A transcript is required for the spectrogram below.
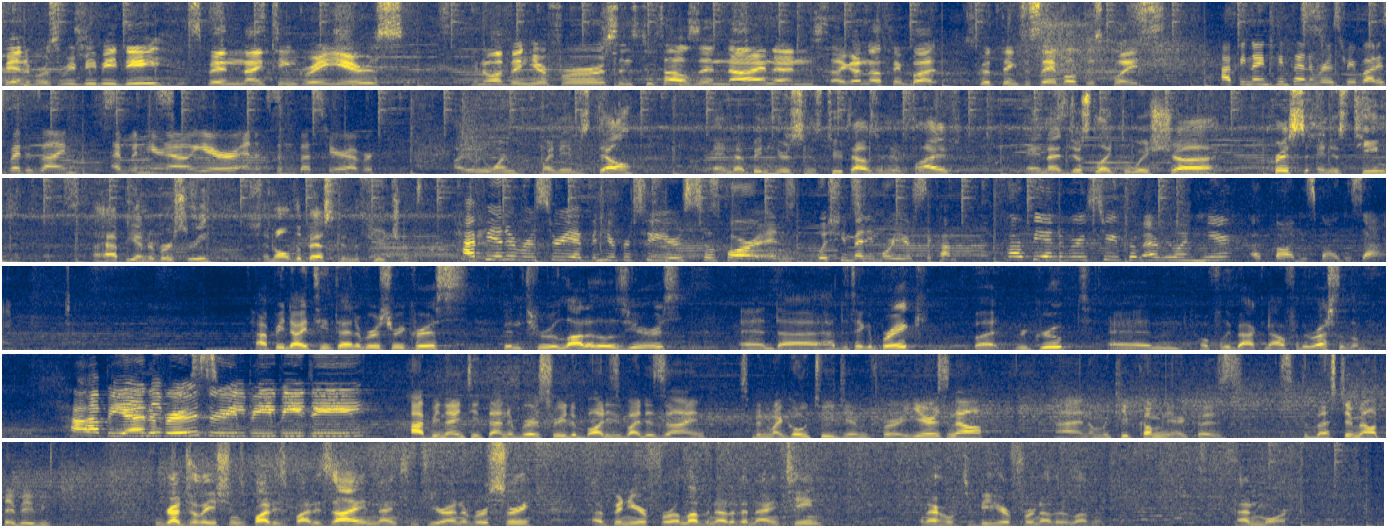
Happy anniversary, BBD. It's been 19 great years. You know, I've been here for since 2009, and I got nothing but good things to say about this place. Happy 19th anniversary, Bodies by Design. I've been here now a year, and it's been the best year ever. Hi everyone, my name is Dell, and I've been here since 2005. And I'd just like to wish uh, Chris and his team a happy anniversary and all the best in the future. Happy anniversary. I've been here for two years so far and wishing many more years to come. Happy anniversary from everyone here at Bodies by Design. Happy 19th anniversary, Chris. Been through a lot of those years and uh, had to take a break, but regrouped and hopefully back now for the rest of them. Happy anniversary, BBD. Happy 19th anniversary to Bodies by Design. It's been my go-to gym for years now, and I'm gonna keep coming here because it's the best gym out there, baby. Congratulations, Bodies by Design, 19th year anniversary. I've been here for 11 out of the 19, and I hope to be here for another 11 and more.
